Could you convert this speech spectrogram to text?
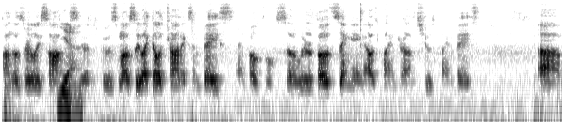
on those early songs. Yeah. It, it was mostly like electronics and bass and vocals. So we were both singing. I was playing drums. She was playing bass. Um,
